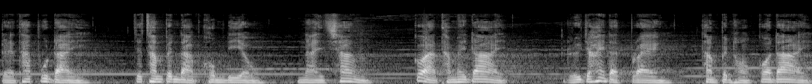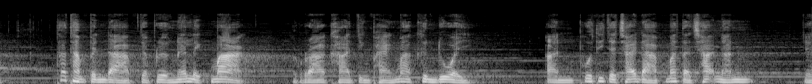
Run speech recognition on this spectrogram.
แต่ถ้าผู้ใดจะทำเป็นดาบคมเดียว นายช่างก็อาจทำให้ได้ หรือจะให้ดัดแปลงทำเป็นหอกก็ได้ ถ้าทำเป็นดาบจะเปลืองเนื้อเหล็กมาก ราคาจึงแพงมากขึ้นด้วย อันผู้ที่จะใช้ดาบมาตชะนั้น จะ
